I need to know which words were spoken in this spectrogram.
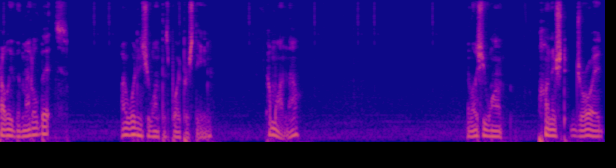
Probably the metal bits? Why wouldn't you want this boy pristine? Come on now. Unless you want punished droid.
